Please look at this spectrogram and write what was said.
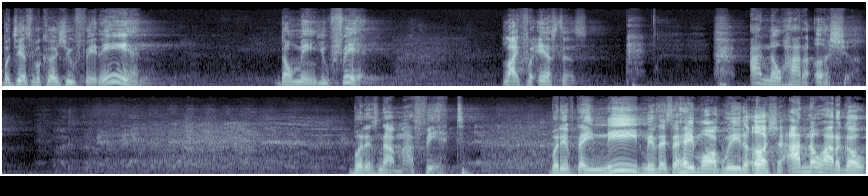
But just because you fit in, don't mean you fit. Like, for instance, I know how to usher, but it's not my fit. But if they need me, if they say, hey, Mark, we need an usher, I know how to go.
